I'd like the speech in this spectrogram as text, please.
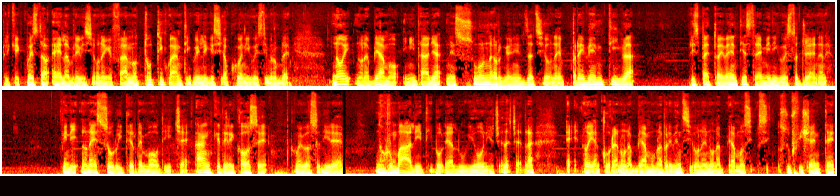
perché questa è la previsione che fanno tutti quanti quelli che si occupano di questi problemi. Noi non abbiamo in Italia nessuna organizzazione preventiva rispetto a eventi estremi di questo genere. Quindi non è solo i terremoti c'è anche delle cose come posso dire normali tipo le alluvioni eccetera eccetera e noi ancora non abbiamo una prevenzione non abbiamo sufficiente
